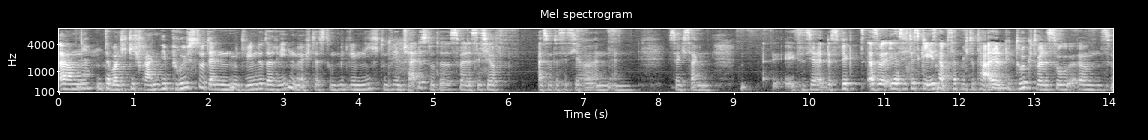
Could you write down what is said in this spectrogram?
Ähm, ja. Da wollte ich dich fragen, wie prüfst du denn, mit wem du da reden möchtest und mit wem nicht und wie entscheidest du das? Weil das ist ja, also das ist ja ein, ein wie soll ich sagen, ist es ja, das wirkt, also als ich das gelesen habe, es hat mich total mhm. bedrückt, weil es so, ähm, so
